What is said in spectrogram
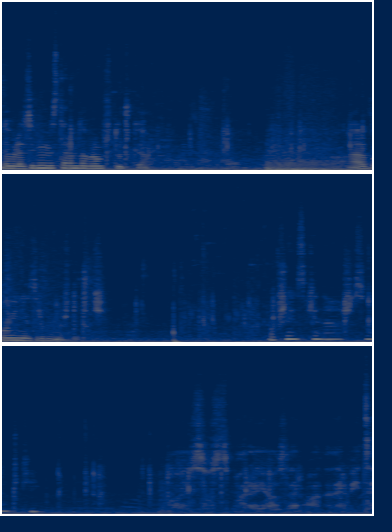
Dobra, zrobimy starą, dobrą sztuczkę. Albo i nie zrobimy sztuczki. No wszystkie nasze suczki. O Jezus Maryja, zerwane nerwice.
